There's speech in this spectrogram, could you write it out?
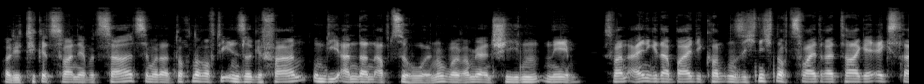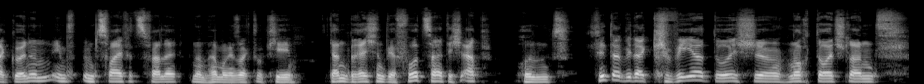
weil die Tickets waren ja bezahlt, sind wir dann doch noch auf die Insel gefahren, um die anderen abzuholen. Ne? Weil wir haben ja entschieden, nee, es waren einige dabei, die konnten sich nicht noch zwei, drei Tage extra gönnen im, im Zweifelsfalle. Und dann haben wir gesagt, okay, dann brechen wir vorzeitig ab und sind dann wieder quer durch äh, Norddeutschland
